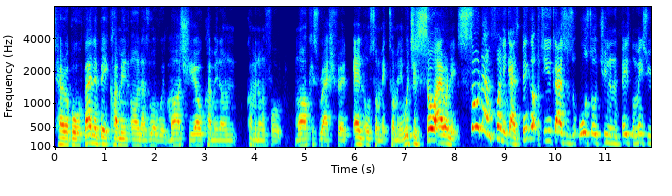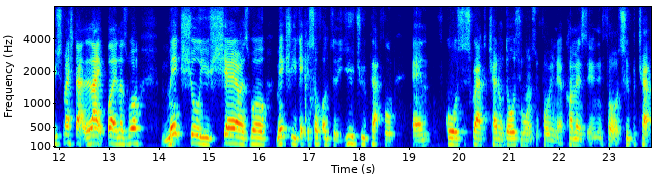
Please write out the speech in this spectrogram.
Terrible. Van de Beek coming on as well with Martial coming on, coming on for Marcus Rashford and also McTominay, which is so ironic. So damn funny, guys. Big up to you guys who's also tuning on Facebook. Make sure you smash that like button as well. Make sure you share as well. Make sure you get yourself onto the YouTube platform and of course, subscribe to the channel. Those who want to throw in their comments and for a super chat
